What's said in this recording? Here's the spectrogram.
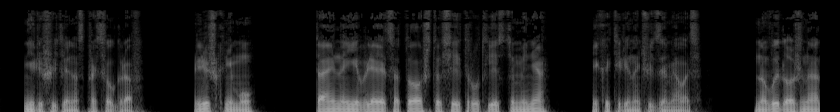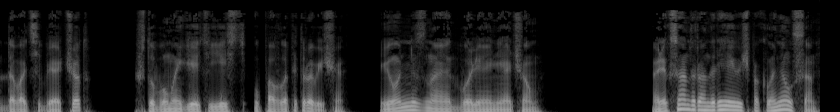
— нерешительно спросил граф. «Лишь к нему. Тайной является то, что сей труд есть у меня», — Екатерина чуть замялась. «Но вы должны отдавать себе отчет, что бумаги эти есть у Павла Петровича, и он не знает более ни о чем». Александр Андреевич поклонился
